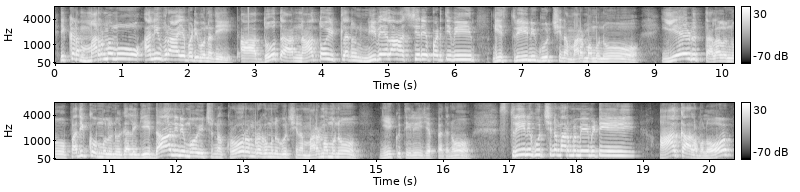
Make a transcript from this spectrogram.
ఇక్కడ మర్మము అని వ్రాయబడి ఉన్నది. ఆ దూత నాతో ఇట్లను నీవేలా ఆశ్చర్యపడితివి? ఈ స్త్రీని గూర్చిన మర్మమును ఏడు తలలను పది కొమ్ములను కలిగి దానిని మోయుచున్న క్రూర మృగమును గూర్చిన మర్మమును నీకు తెలియజెప్పెదను. స్త్రీని గూర్చిన మర్మం ఏమిటి ఆ కాలంలో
